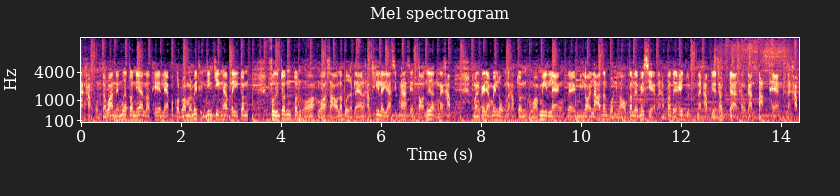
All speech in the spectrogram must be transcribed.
นะครับผมแต่ว่าในเมื่อตอนนี้เราเทสแล้วปรากฏว่ามันไม่ถึงจริงๆนะครับตีจนฝืนจนจนหัวหัวเสาระเบิดแล้วนะครับที่ระยะ 15 เซนต่อเนื่องนะครับมันก็ยังไม่ลงนะครับจนหัวมีแรงเลยมีรอยร้าวด้านบนเราก็เลยไม่เสี่ยงนะครับก็เลยให้หยุดนะครับเดี๋ยวเขาจะทำการตัดแทนนะครับ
